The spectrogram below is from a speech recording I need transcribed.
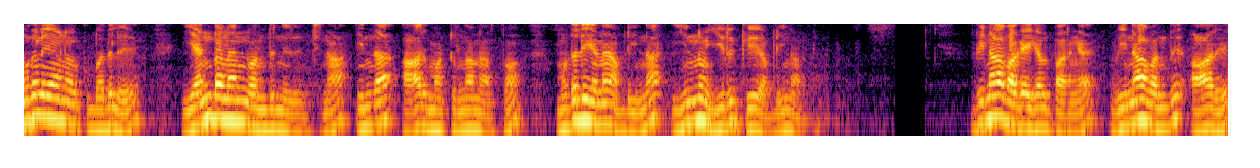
முதலியனுக்கு பதில் என்பனன் வந்து இருந்துச்சுன்னா இந்த ஆறு மட்டும்தான் அர்த்தம். முதலியன அப்படின்னா இன்னும் இருக்குது அப்படின்னு அர்த்தம். வினா வகைகள் பாருங்கள் வினா வந்து ஆறு.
